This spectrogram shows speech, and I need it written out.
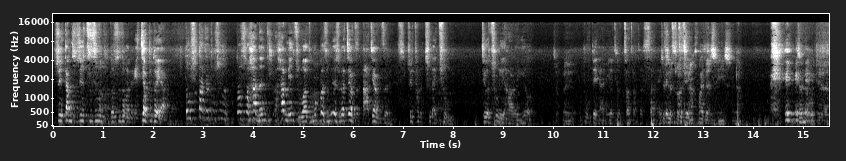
所以当时就知识分子都是这么的，哎，这样不对啊，都是大家都是都是汉人汉民族啊，怎么为什么为什么要这样子打这样子？所以他们出来处理，结果处理好了以后，就被部队来了以后就早早就杀了。这是说全坏的陈医师上。真的，我觉得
